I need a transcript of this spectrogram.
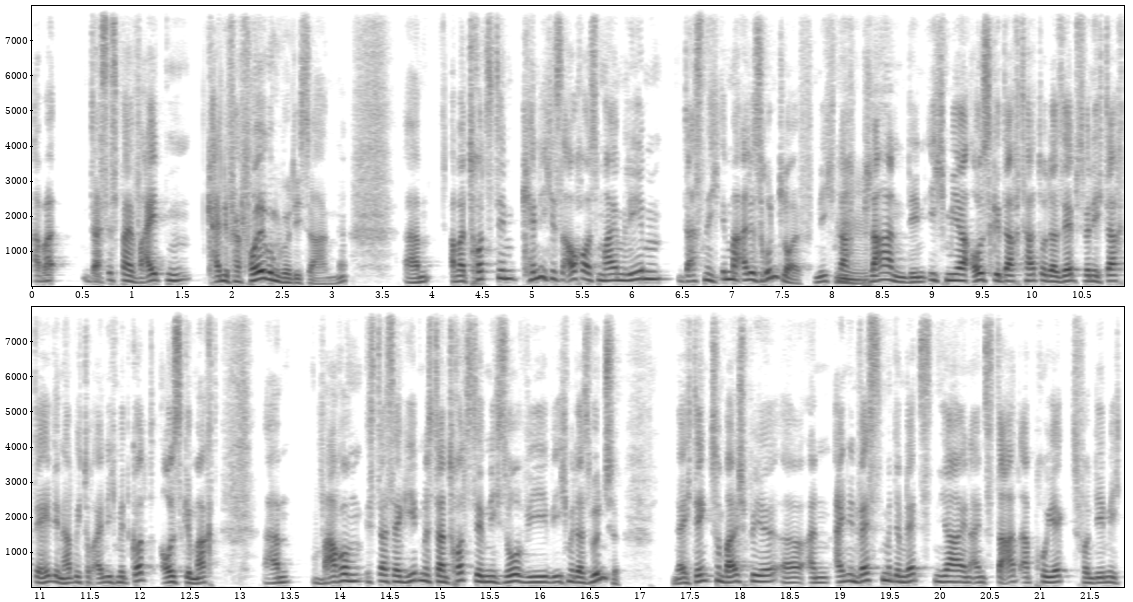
Aber das ist bei Weitem keine Verfolgung, würde ich sagen. Ne? Ähm, aber trotzdem kenne ich es auch aus meinem Leben, dass nicht immer alles rund läuft. Nicht nach Mhm. Plan, den ich mir ausgedacht hatte oder selbst wenn ich dachte, hey, den habe ich doch eigentlich mit Gott ausgemacht. Ähm, warum ist das Ergebnis dann trotzdem nicht so, wie, wie ich mir das wünsche? Na, ich denke zum Beispiel äh, an ein Investment im letzten Jahr in ein Start-up-Projekt, von dem ich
